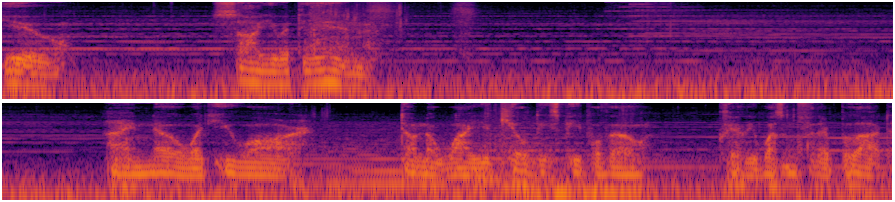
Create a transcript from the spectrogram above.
You. Saw you at the inn. Know what you are. Don't know why you killed these people, though. Clearly wasn't for their blood.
